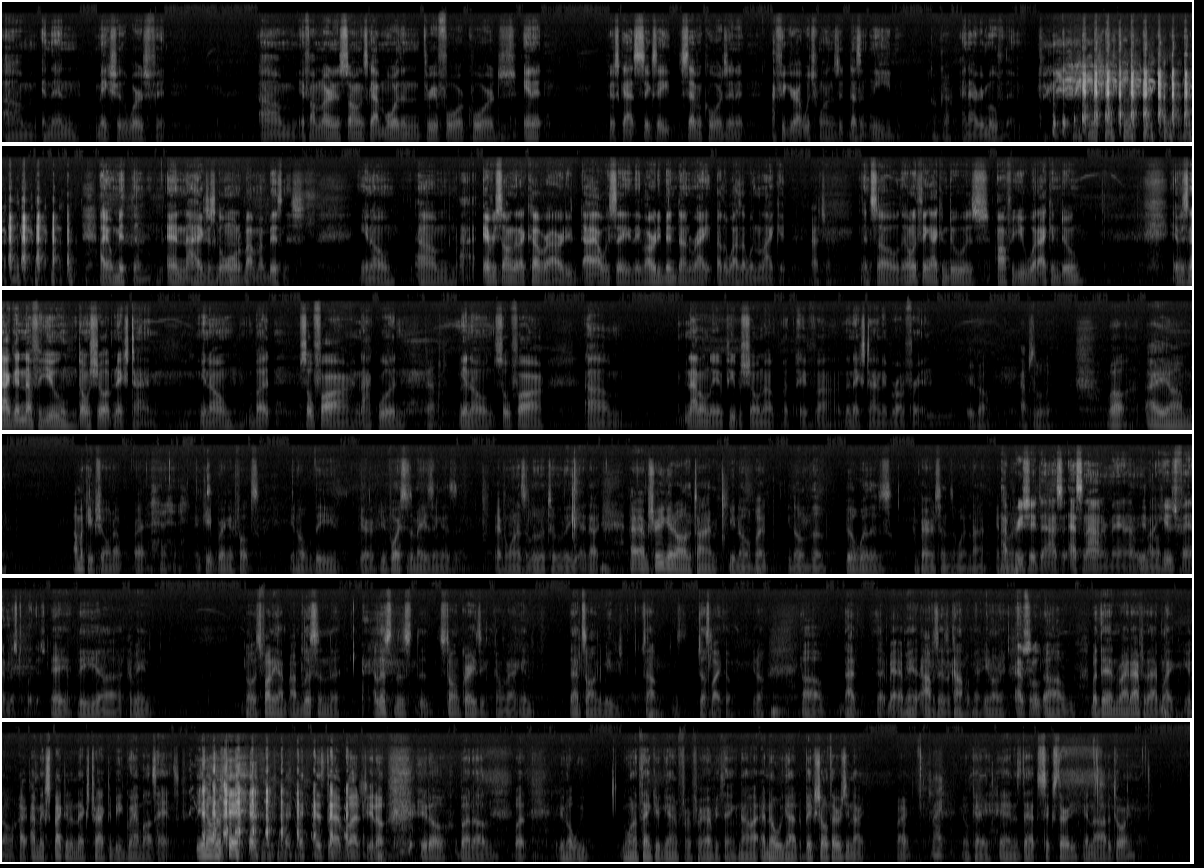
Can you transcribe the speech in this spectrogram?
um, and then make sure the words fit. Um, if I'm learning a song that's got more than three or four chords in it, if it's got six, eight, seven chords in it, I figure out which ones it doesn't need, Okay. and I remove them. I omit them, and I just go on about my business. You know, um, I, every song that I cover, I already, I always say they've already been done right. Otherwise, I wouldn't like it. Gotcha. And so the only thing I can do is offer you what I can do. If it's not good enough for you, don't show up next time. You know, but so far, knock wood, Yep. you know, so far, um, not only have people shown up, but they've uh, the next time they brought a friend. There you go. Absolutely. Well, I um, I'm gonna keep showing up, right, and keep bringing folks. You know, the your your voice is amazing, as everyone has alluded to. The I, I'm sure you get it all the time, you know, but you know the Bill Withers comparisons and whatnot. You know, I appreciate that. That's, that's an honor, man. I'm, You I'm a huge fan of Mr. Withers. Hey, the uh, I mean, you know, it's funny. I'm, I'm listening to I listen to Stone Crazy coming back, and that song to me sounds just like him. You know, uh, not I mean, I mean, obviously it's a compliment. You know what I mean? Absolutely. Um, but then right after that, I'm like, you know, I, I'm expecting the next track to be Grandma's Hands. You know what I mean? it's that much, you know, you know. But um, but you know, we we want to thank you again for for everything. Now I, I know we got a big show Thursday night, right? Right. Okay, and is that 6:30 in the auditorium?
